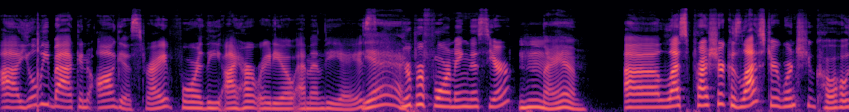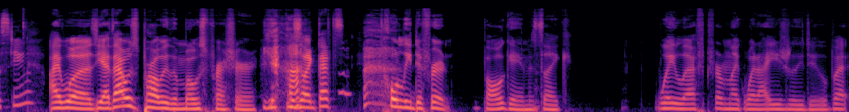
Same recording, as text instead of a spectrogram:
uh, you'll be back in August, right, for the iHeartRadio MMVAs. Yeah. You're performing this year. hmm I am. Uh, less pressure because last year weren't you co-hosting? I was. Yeah, that was probably the most pressure. Yeah. Cuz like that's totally different ball game. It's like way left from like what I usually do. But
